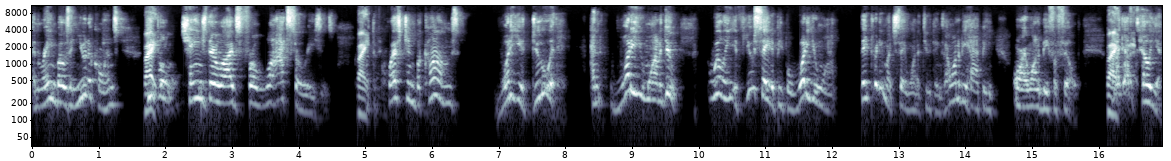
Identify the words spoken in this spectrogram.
and rainbows and unicorns. Right. People change their lives for lots of reasons. Right. But the question becomes, what do you do with it? And what do you want to do? Willie, if you say to people, what do you want? They pretty much say one of two things. I want to be happy or I want to be fulfilled. But I got to tell you,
